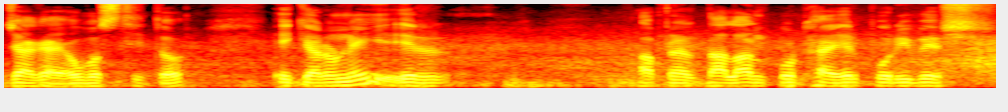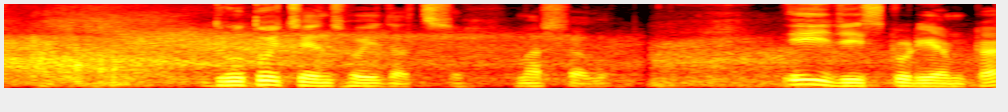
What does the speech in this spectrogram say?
জায়গায় অবস্থিত। এই কারণেই এর আপনার দালান কোঠা এর পরিবেশ দ্রুতই চেঞ্জ হয়ে যাচ্ছে মার্শাল এই যে স্টেডিয়ামটা,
